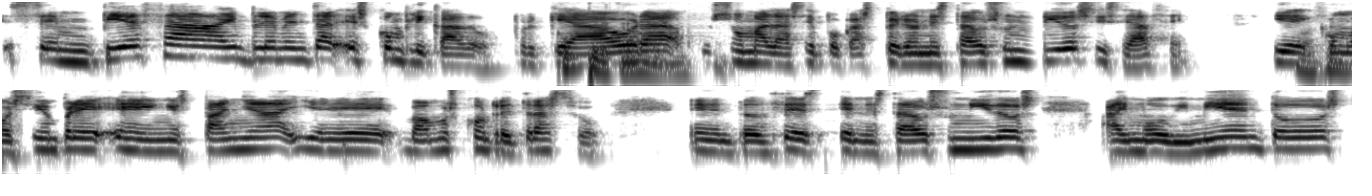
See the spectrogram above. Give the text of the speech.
Se empieza a implementar, es complicado, porque ahora son malas épocas, pero en Estados Unidos sí se hace. Y ah, como siempre en España eh, vamos con retraso. Entonces, en Estados Unidos hay movimientos,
